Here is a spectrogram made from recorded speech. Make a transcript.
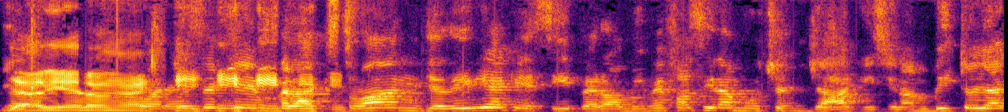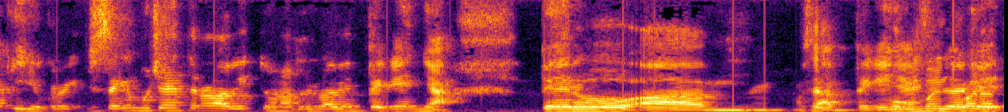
Ya vieron ahí. Parece que Black Swan, yo diría que sí, pero a mí me fascina mucho en Jackie. Si no han visto Jackie, yo, creo, yo sé que mucha gente no la ha visto, es una película bien pequeña, pero, um, o sea, pequeña que,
